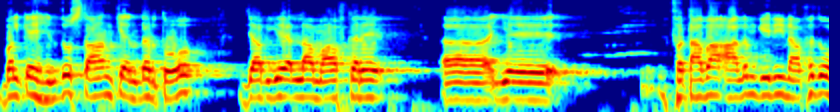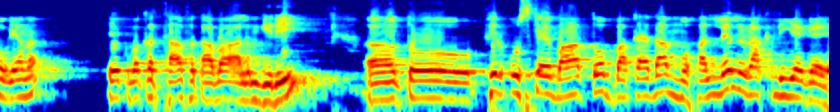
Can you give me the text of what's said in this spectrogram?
بلکہ ہندوستان کے اندر تو جب یہ اللہ معاف کرے یہ فتح عالمگیری نافذ ہو گیا نا؟ ایک وقت تھا فتح عالمگیری تو پھر اس کے بعد تو باقاعدہ محلل رکھ لیے گئے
